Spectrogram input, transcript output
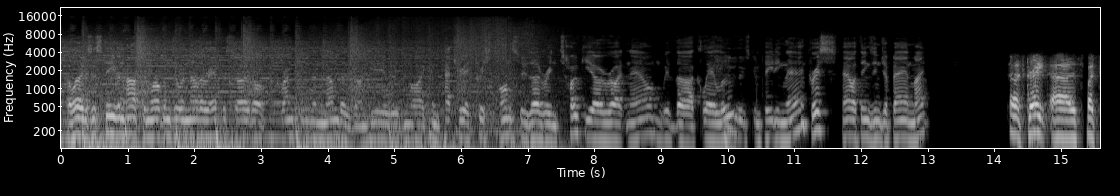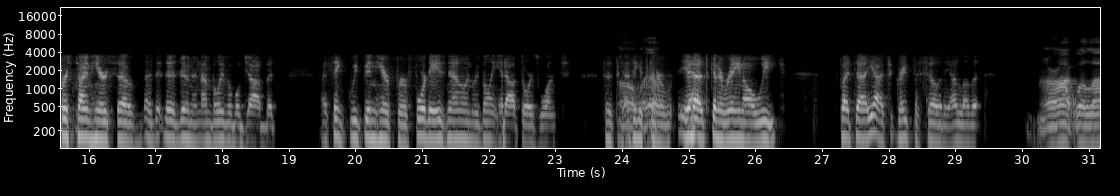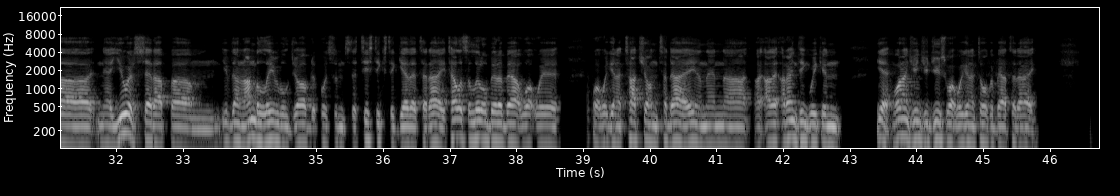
Hello, this is Stephen Huss, and welcome to another episode of Crunching the Numbers. I'm here with my compatriot Chris Tontz, who's over in Tokyo right now, with uh, Claire Liu, who's competing there. Chris, how are things in Japan, mate? Oh, it's great. Uh, it's my first time here, so uh, they're doing an unbelievable job. But I think we've been here for four days now, and we've only hit outdoors once. So oh, I think it's wow. gonna, yeah, it's gonna rain all week. But uh, yeah, it's a great facility. I love it. All right. Well, uh, now you have set up. Um, you've done an unbelievable job to put some statistics together today. Tell us a little bit about what we're what we're going to touch on today, and then uh, I, I don't think we can. Yeah. Why don't you introduce what we're going to talk about today?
